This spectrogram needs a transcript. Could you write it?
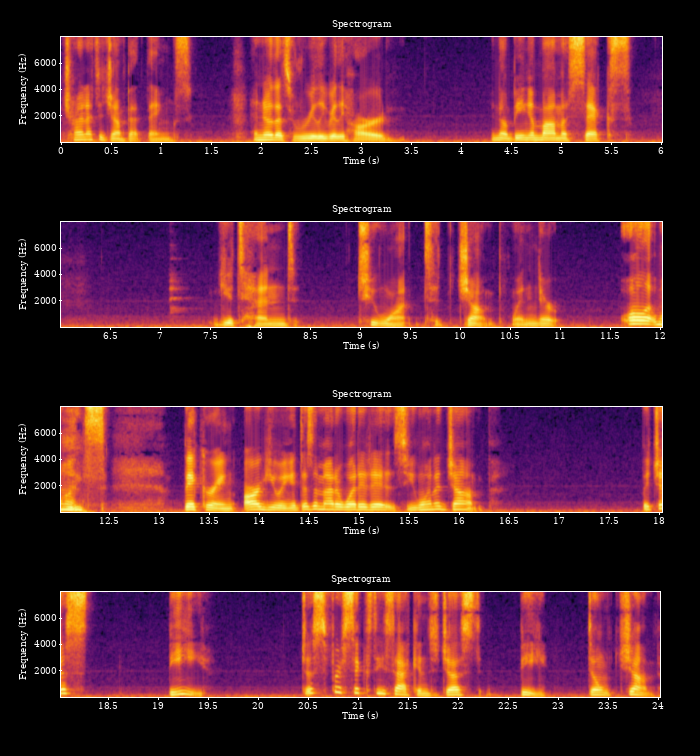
Try not to jump at things. I know that's really, really hard. You know, being a of six, you tend to want to jump when they're all at once bickering, arguing. It doesn't matter what it is. You want to jump. But just be. Just for 60 seconds, just be. Don't jump.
